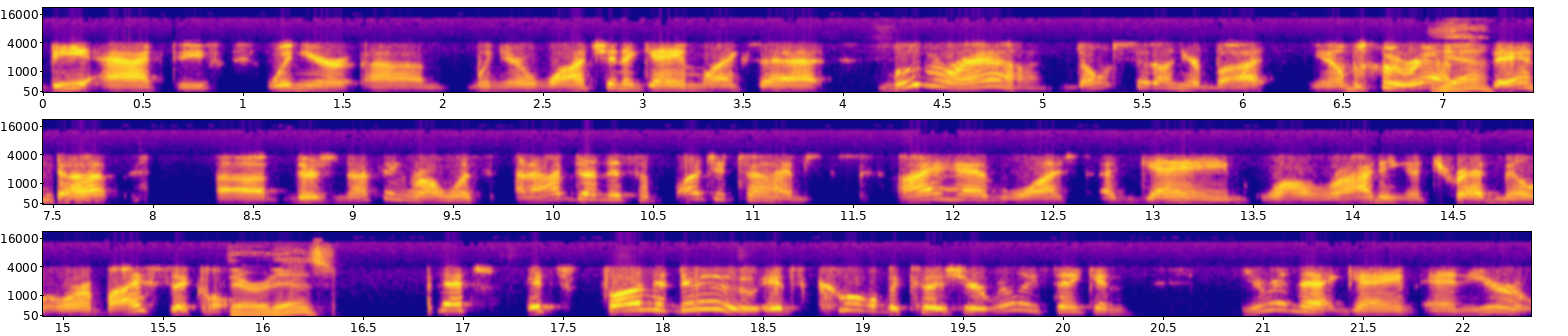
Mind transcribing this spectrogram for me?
be active when you're um, when you're watching a game like that. Move around. Don't sit on your butt. You know, move around. Yeah. Stand up. Uh, there's nothing wrong with, and I've done this a bunch of times. I have watched a game while riding a treadmill or a bicycle. There it is. That's it's fun to do. It's cool because you're really thinking you're in that game and you're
